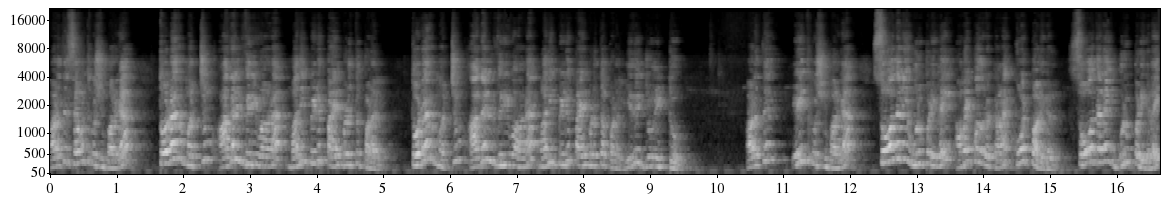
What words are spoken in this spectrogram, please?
அடுத்து செவன்த் கொஸ்டின் பாருங்க. தொடர் மற்றும் அகல் விரிவான மதிப்பீடு பயன்படுத்தப்படல். தொடர் மற்றும் அகல் விரிவான மதிப்பீடு பயன்படுத்தப்படல் இது யூனிட் டூ அடுத்து எயித்து கொஸ்டின் பாருங்க. சோதனை உருப்படிகளை அமைப்பதற்கான கோட்பாடுகள். சோதனை உருப்படிகளை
